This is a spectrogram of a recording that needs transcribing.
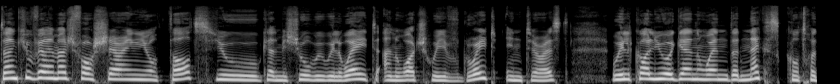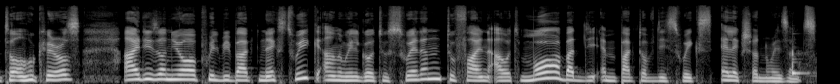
Thank you very much for sharing your thoughts. You can be sure we will wait and watch with great interest. We'll call you again when the next contretemps occurs. Ideas on Europe will be back next week and we'll go to Sweden to find out more about the impact of this week's election results.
